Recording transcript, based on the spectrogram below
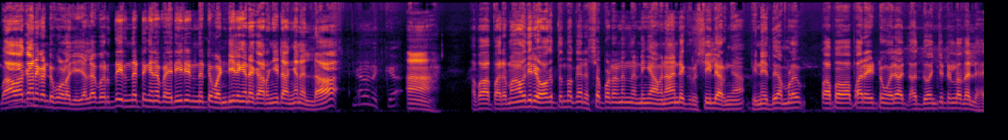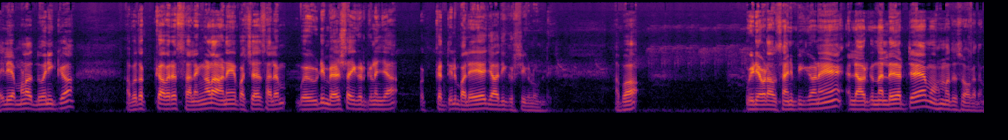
ബാവാക്കാനെ കണ്ട് ഫോളോ ചെയ്യും. അല്ല വെറുതെ ഇരുന്നിട്ട് ഇങ്ങനെ പരിയിൽ ഇരുന്നിട്ട് വണ്ടിയിൽ ഇങ്ങനെ കറങ്ങിയിട്ട് അങ്ങനല്ല. ആ. അപ്പോൾ പരമാവധി രോഗത്തു നിന്നൊക്കെ രക്ഷപ്പെടണമെന്നുണ്ടെങ്കിൽ അവനാന്റെ കൃഷിയിൽ ഇറങ്ങുക പിന്നെ ഇത് നമ്മൾ പാപ്പ പാപ്പാരായിട്ടും ഓരോ അധ്വാനിച്ചിട്ടുള്ളതല്ല. അതിൽ നമ്മൾ അധ്വാനിക്കുക. അപ്പോൾ ഇതൊക്കെ അവരെ സ്ഥലങ്ങളാണ്. പക്ഷേ സ്ഥലം എവിടെയും വേഷമായി കിടക്കണില്ല. ഒക്കത്തിലും പല ജാതി കൃഷികളുണ്ട്. അപ്പോൾ വീഡിയോ അവിടെ അവസാനിപ്പിക്കുകയാണേ. എല്ലാവർക്കും നല്ലതട്ടെ മുഹമ്മദ് സ്വാഗതമാണ്.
